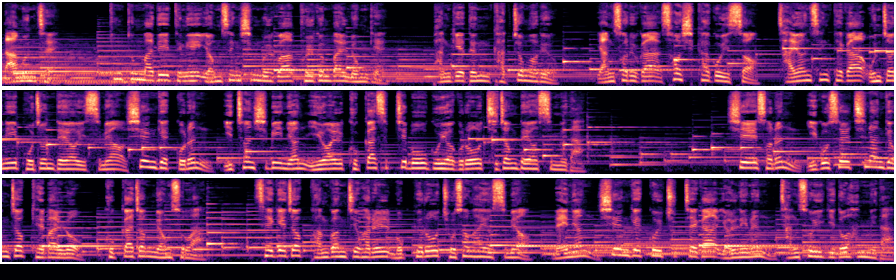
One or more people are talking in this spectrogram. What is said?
나문재, 퉁퉁마디 등의 염생식물과 붉은발 농개, 반개 등 각종 어류, 양서류가 서식하고 있어 자연 생태가 온전히 보존되어 있으며 시흥갯골은 2012년 2월 국가습지보호구역으로 지정되었습니다. 시에서는 이곳을 친환경적 개발로 국가적 명소와 세계적 관광지화를 목표로 조성하였으며 매년 시흥갯골 축제가 열리는 장소이기도 합니다.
